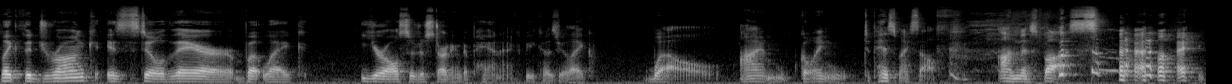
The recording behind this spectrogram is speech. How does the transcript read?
Like the drunk is still there, but like you're also just starting to panic because you're like, well, I'm going to piss myself on this bus. like,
